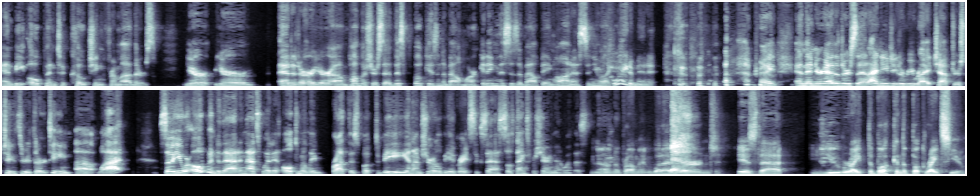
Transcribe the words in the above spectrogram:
and be open to coaching from others. Your your editor or your um, publisher said this book isn't about marketing. This is about being honest. And you were like wait a minute. Right? And then your editor said i need you to rewrite chapters 2 through 13 uh, what? So you were open to that and that's what it ultimately brought this book to be and i'm sure it'll be a great success. So thanks for sharing that with us. No no problem. What i've learned is that you write the book and the book writes you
